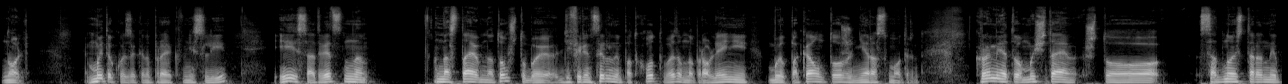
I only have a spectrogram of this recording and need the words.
ноль. Мы такой законопроект внесли, и, соответственно, настаиваем на том, чтобы дифференцированный подход в этом направлении был, пока он тоже не рассмотрен. Кроме этого, мы считаем, что с одной стороны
